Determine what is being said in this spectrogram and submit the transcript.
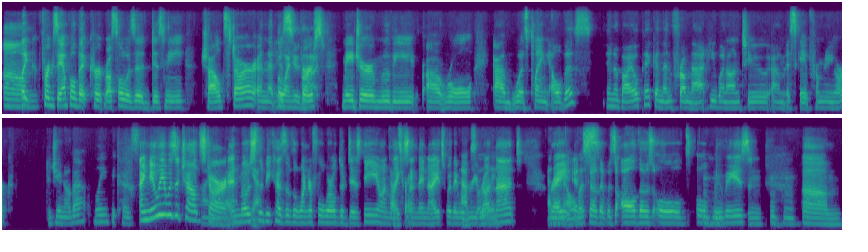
um, like for example that kurt russell was a disney child star and that oh, his oh, first that. major movie uh, role um, was playing elvis in a biopic and then from that he went on to um, escape from new york did you know that, Lee? Because I knew he was a child star, and mostly yeah. because of the Wonderful World of Disney on That's like right. Sunday nights where they would Absolutely. rerun that, and right? And so that was all those old old mm-hmm. movies, and mm-hmm. um,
